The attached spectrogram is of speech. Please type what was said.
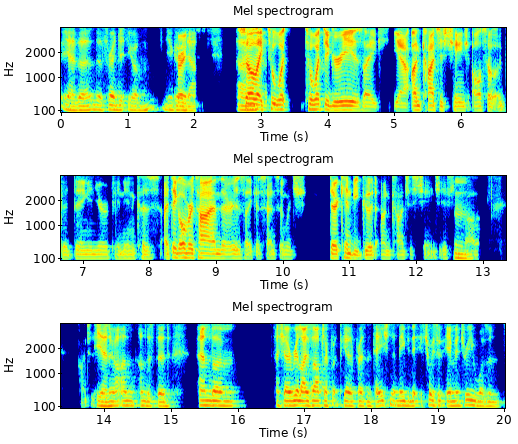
Yeah, the the thread that you're you're going Right. down. so Um, like to what to what degree is like yeah unconscious change also a good thing in your opinion because i think over time there is like a sense in which there can be good unconscious change if you mm. follow conscious yeah change. no un- understood and um actually i realized after i put together a presentation that maybe the choice of imagery wasn't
